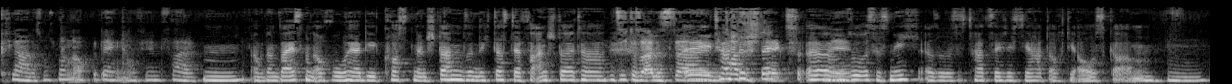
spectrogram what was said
Klar, das muss man auch bedenken, auf jeden Fall. Mhm. Aber dann weiß man auch, woher die Kosten entstanden sind. Nicht, dass der Veranstalter sich das alles da äh, in die Tasche steckt. Ähm, Nee. So ist es nicht. Also das ist tatsächlich, sie hat auch die Ausgaben.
